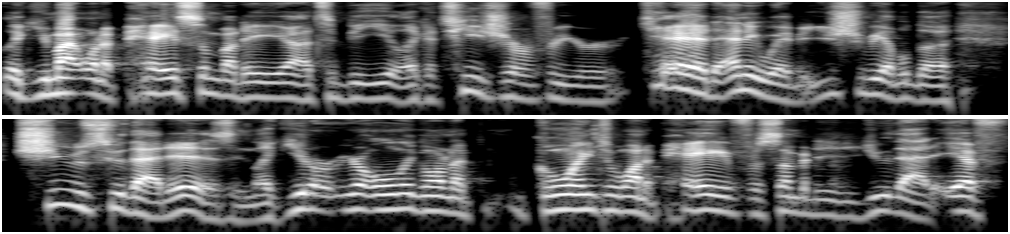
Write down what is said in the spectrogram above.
like you might want to pay somebody uh, to be like a teacher for your kid anyway, but you should be able to choose who that is, and like you don't, you're only going to going to want to pay for somebody to do that if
